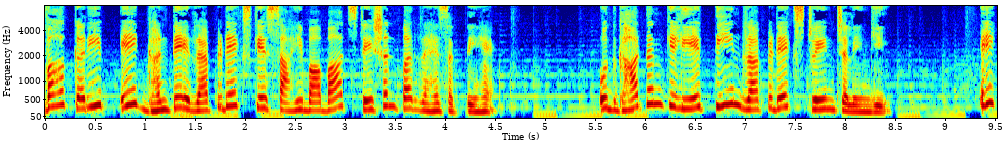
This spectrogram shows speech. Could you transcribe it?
वह करीब एक घंटे रैपिडेक्स के साहिबाबाद स्टेशन पर रह सकते हैं। उद्घाटन के लिए तीन रैपिडेक्स ट्रेन चलेंगी। एक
